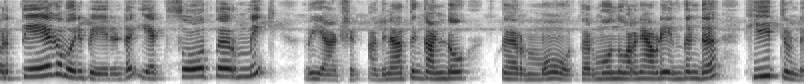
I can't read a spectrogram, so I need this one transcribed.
പ്രത്യേകം ഒരു പേരുണ്ട്. എക്സോതെർമിക് റിയാക്ഷൻ അതിനകത്തും കണ്ടോ? തെർമോ തെർമോ എന്ന് പറഞ്ഞാൽ അവിടെ എന്തുണ്ട്? ഹീറ്റ് ഉണ്ട്.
